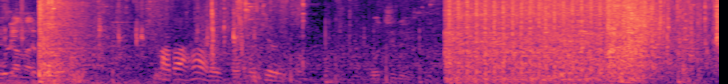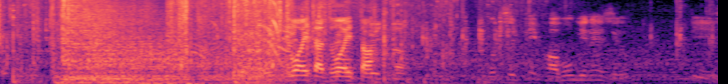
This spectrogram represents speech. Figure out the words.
오리스 알잖아. 뭐 모지도 있어. 누워있다. 누워있다 모지 피 바보긴 해 지금. 피 20.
